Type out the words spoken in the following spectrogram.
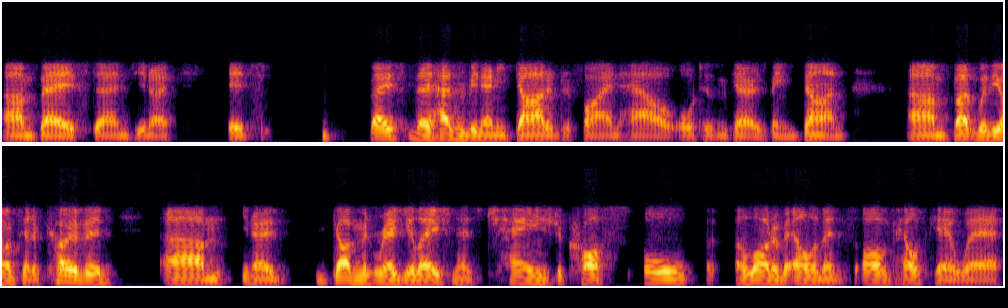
um, based, and you know, it's based, there hasn't been any data to define how autism care is being done. Um, but with the onset of COVID, um, you know, government regulation has changed across all a lot of elements of healthcare where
